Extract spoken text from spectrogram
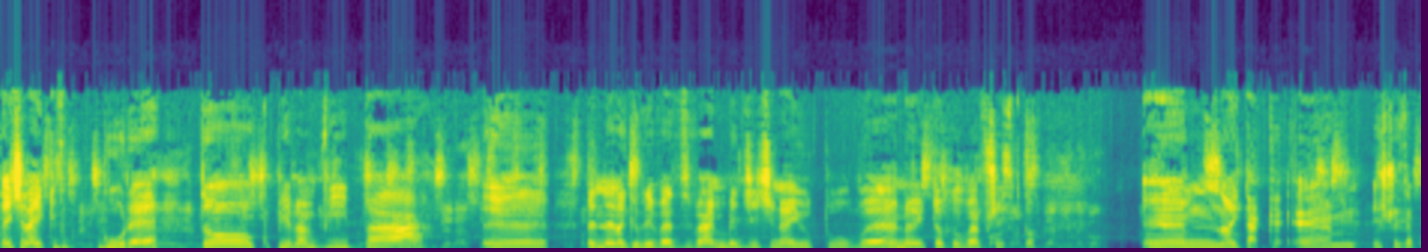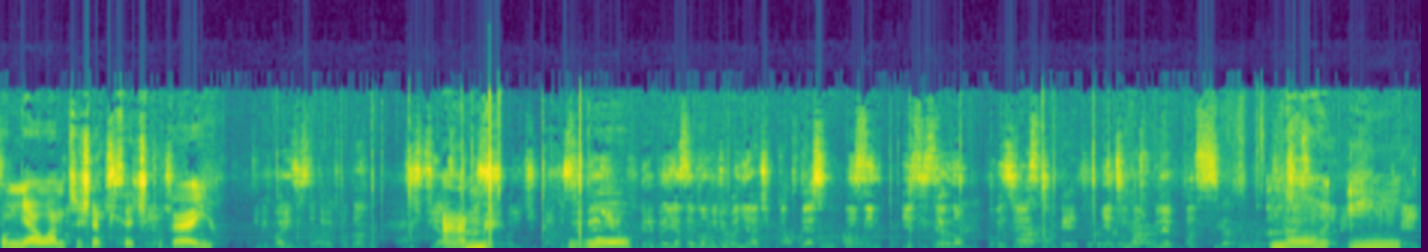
dajcie lajki w górę, to kupię wam VIPa, e, będę nagrywać z wami, będziecie na YouTube, no i to chyba wszystko. Em, no i tak, em, jeszcze zapomniałam coś napisać tutaj. Ty mi chyba nic zostawiałeś, prawda? Jesteś Am, wo, Rebelia ze mną będzie uwalniała cipka. Ty też? Jesteś ze mną? Powiedz, że jesteś, okej. Nie wiem, czy masz w ogóle pas. no i... Okej.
